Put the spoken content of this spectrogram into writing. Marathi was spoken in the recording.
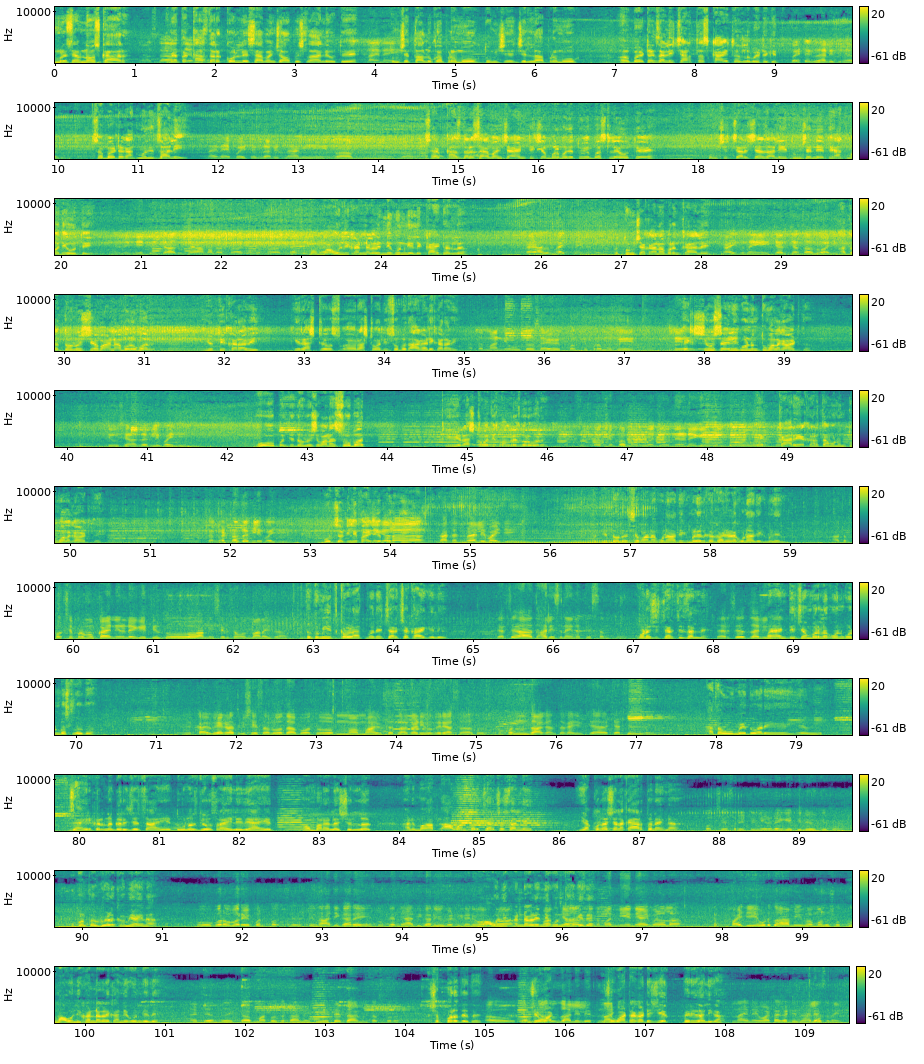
डुमरे साहेब नमस्कार. तुम्ही आता खासदार कोल्हे साहेबांच्या ऑफिसला आले होते. तुमचे तालुका प्रमुख तुमचे जिल्हा प्रमुख बैठक झाली. चार तास काय ठरलं बैठकीत? बैठक झालीच नाही अजून. अच्छा बैठक आतमध्ये झाली. नाही नाही बैठक झालीच नाही आणि साहेब खासदार साहेबांच्या अँटी चेंबरमध्ये तुम्ही बसले होते. तुमची चर्चा झाली. तुमचे नेते आतमध्ये होते. मग माऊली खंडाकडे निघून गेले. काय ठरलं? काय अजून काहीच नाही ना. पण तुमच्या कानापर्यंत काय आले काहीच नाही चर्चा चालू आहे. आता धनुष्य बाणाबरोबर युती करावी की राष्ट्र राष्ट्रवादी सोबत आघाडी करावी? आता मान्य उद्धव साहेब पक्ष प्रमुख आहेत. ते एक शिवसैनिक म्हणून तुम्हाला काय वाटतं? शिवसेना जगली पाहिजे. हो पण ती धनुष्यबाणा सोबत की राष्ट्रवादी काँग्रेस बरोबर? पक्ष प्रमुख जो निर्णय घेतील तो एक कार्यकर्ता म्हणून तुम्हाला काय वाटतंय? संघटना जगली पाहिजे. हो जगली पाहिजे पण ती ताकद मिळाली पाहिजे. पण ती धनुष्यबाणाकडून अधिक मिळेल का घड्याळाकडून अधिक मिळेल? आता पक्ष प्रमुख काय निर्णय घेतील तो आम्ही शिरसमज मानायचा तर तुम्ही इतक्या वेळ आतमध्ये चर्चा काय केली? चर्चा झालीच नाही ना तेच सांगतो. कोणाशी चर्चा झाली नाही? चर्चाच झाली मग नाही. अँटी चेंबरला कोण कोण बसलं होतं? काय वेगळाच विषय चालू होता बुवा तो म- महाविकास आघाडी वगैरे असं असं. पण जागांचं काही च- चर्चेच नाही. आता उमेदवारी जाहीर करणं गरजेचं आहे. दोनच दिवस राहिलेले आहेत. फॉर्म भरायला शिल्लक. आणि मग आपलं आव्हान तर चर्चा चालली. ह्या खुलाशाला काय अर्थ नाही ना? पक्ष श्रेष्ठी निर्णय घेतील योग्य तो. पण आता वेळ कमी आहे ना? हो बरोबर आहे. पण पक्ष श्रेष्ठींना अधिकार आहे. तो त्यांनी अधिकार योग्य ठिकाणी माऊली वापरावा. खंडागळे निघून का पक्षाला गेले? सन्माननीय न्याय मिळाला पाहिजे एवढं तर आम्ही म्हणू शकतो. माऊली खंडागळे का निघून गेले? आणि त्यांचं एक महत्वाचं काम आहे ते येते दहा मिनिटात परत. असे परत येत आहेत? हो म्हणजे त्यांची वाट- अजून झालेलीच म्हणजे नाही वाटाघाटीची एक फेरी झाली का? नाही नाही वाटाघाटी झाल्याच नाही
